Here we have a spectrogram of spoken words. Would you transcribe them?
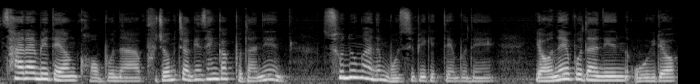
사람에 대한 거부나 부정적인 생각보다는 순응하는 모습이기 때문에 연애보다는 오히려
